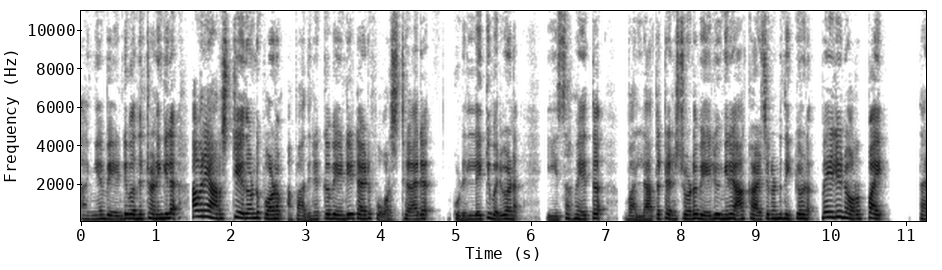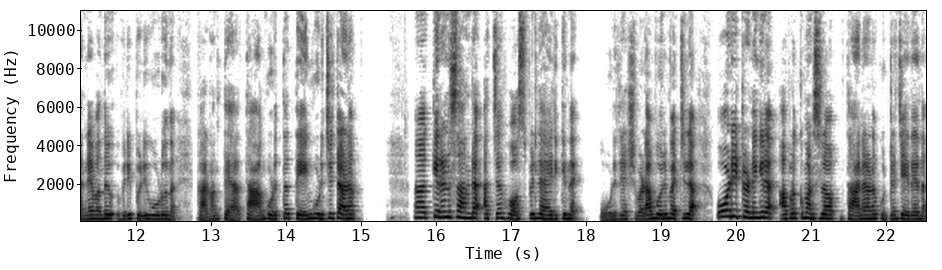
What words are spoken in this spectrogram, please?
അങ്ങനെ വേണ്ടി വന്നിട്ടുണ്ടെങ്കിൽ അവനെ അറസ്റ്റ് ചെയ്തുകൊണ്ട് പോകണം അപ്പൊ അതിനൊക്കെ വേണ്ടിയിട്ടായിട്ട് ഫോറസ്റ്റുകാര് കുടിലേക്ക് വരുവാണ്. ഈ സമയത്ത് വല്ലാത്ത ടെൻഷനോടെ വേലു ഇങ്ങനെ ആ കാഴ്ച കണ്ട് നിൽക്കുകയാണ് വേലുവിന് ഉറപ്പായി. തന്നെ വന്ന് ഇവർ പിടികൂടുമെന്ന് കാരണം താൻ കൊടുത്ത തേൻ കുടിച്ചിട്ടാണ് കിരൺ സാറിന്റെ അച്ഛൻ ഹോസ്പിറ്റലിലായിരിക്കുന്നത് ഓടി രക്ഷപ്പെടാൻ പോലും പറ്റില്ല. ഓടിയിട്ടുണ്ടെങ്കിൽ അവർക്ക് മനസ്സിലാവും താനാണ് കുറ്റം ചെയ്തതെന്ന്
